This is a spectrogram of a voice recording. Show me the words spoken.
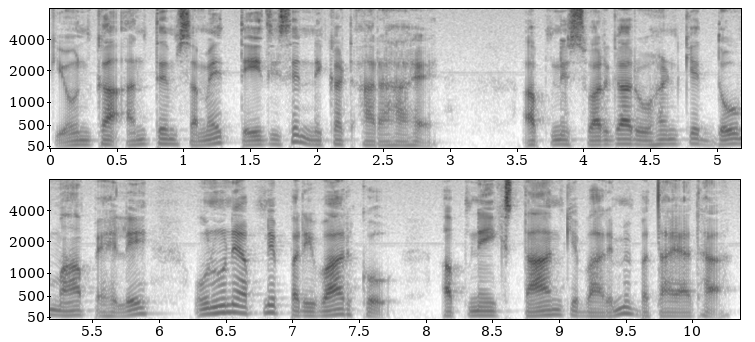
कि उनका अंतिम समय तेज़ी से निकट आ रहा है। अपने स्वर्गारोहण के दो माह पहले उन्होंने अपने परिवार को अपने एक स्थान के बारे में बताया था।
